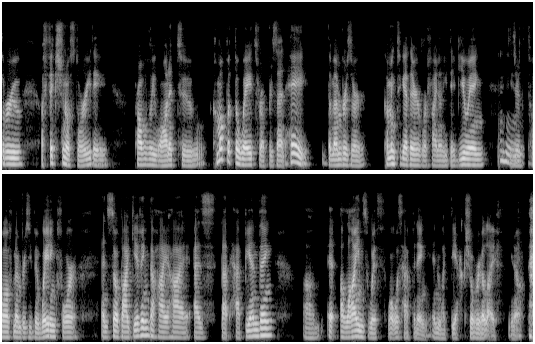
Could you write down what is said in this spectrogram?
through a fictional story, they probably wanted to come up with the way to represent, hey, the members are coming together, we're finally debuting. These are mm-hmm. the 12 members you've been waiting for. And so by giving the Hi High as that happy ending, um, it aligns with what was happening in like the actual real life, you know.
